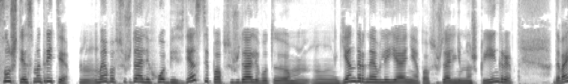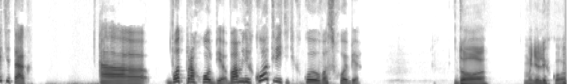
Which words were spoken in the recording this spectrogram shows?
Слушайте, смотрите, мы обсуждали хобби в детстве, пообсуждали вот э, гендерное влияние, пообсуждали немножко игры. Давайте так. А, вот про хобби. Вам легко ответить, какое у вас хобби? Да, мне легко.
